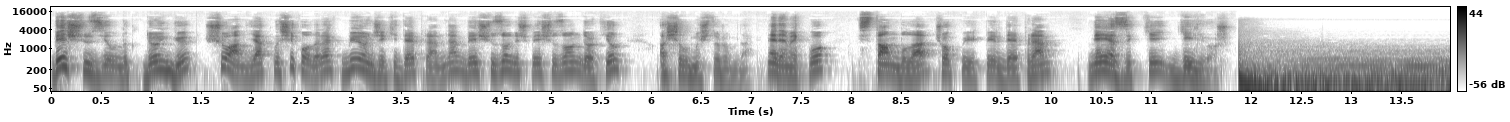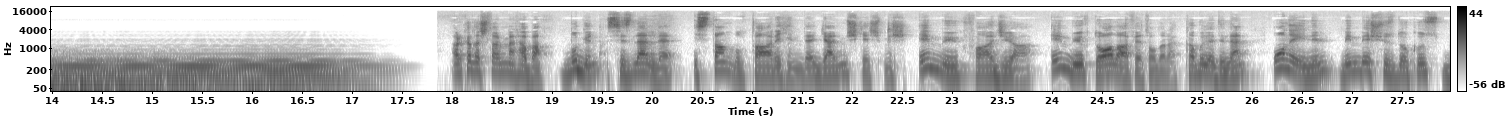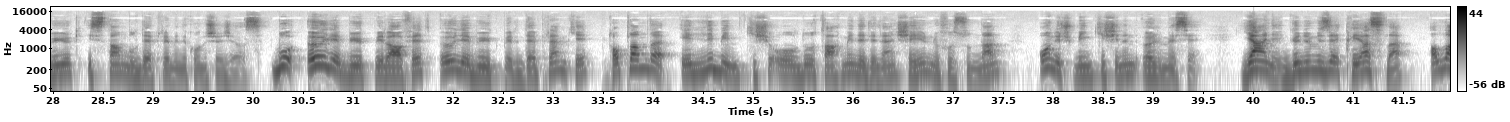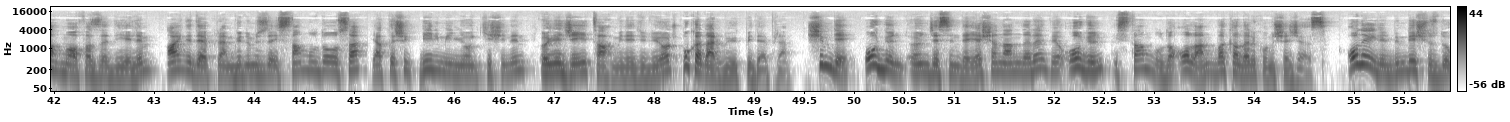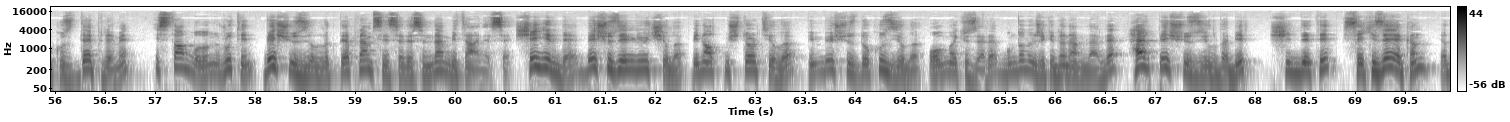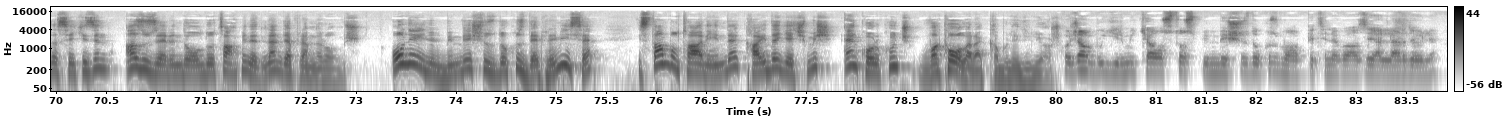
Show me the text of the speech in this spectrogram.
500 yıllık döngü şu an yaklaşık olarak bir önceki depremden 513-514 yıl aşılmış durumda. Ne demek bu? İstanbul'a çok büyük bir deprem ne yazık ki geliyor. Arkadaşlar merhaba. Bugün sizlerle İstanbul tarihinde gelmiş geçmiş en büyük facia, en büyük doğal afet olarak kabul edilen 10 Eylül 1509 Büyük İstanbul depremini konuşacağız. Bu öyle büyük bir afet, öyle büyük bir deprem ki toplamda 50 bin kişi olduğu tahmin edilen şehir nüfusundan 13 bin kişinin ölmesi. Yani günümüze kıyasla Allah muhafaza diyelim aynı deprem günümüzde İstanbul'da olsa yaklaşık 1 milyon kişinin öleceği tahmin ediliyor. Bu kadar büyük bir deprem. Şimdi o gün öncesinde yaşananları ve o gün İstanbul'da olan vakaları konuşacağız. 10 Eylül 1509 depremi İstanbul'un rutin 500 yıllık deprem silsilesinden bir tanesi. Şehirde 553 yılı, 1064 yılı, 1509 yılı olmak üzere bundan önceki dönemlerde her 500 yılda bir şiddeti 8'e yakın ya da 8'in az üzerinde olduğu tahmin edilen depremler olmuş. 10 Eylül 1509 depremi ise İstanbul tarihinde kayda geçmiş en korkunç vaka olarak kabul ediliyor. Hocam bu 22 Ağustos 1509 muhabbetine bazı yerlerde öyle.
